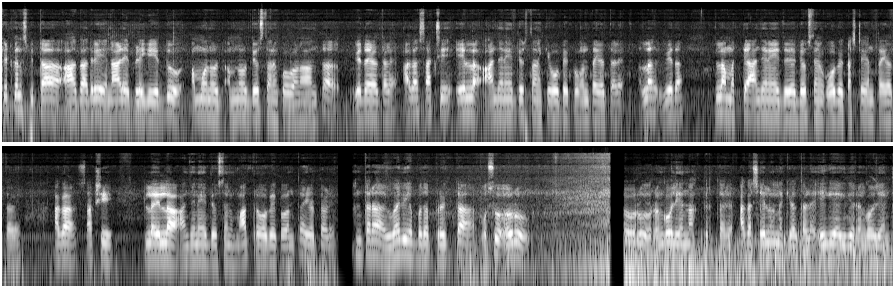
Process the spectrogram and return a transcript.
ಕೆಟ್ಟ ಕನಸು ಬಿತ್ತಾ ಹಾಗಾದರೆ ನಾಳೆ ಬೆಳಿಗ್ಗೆ ಎದ್ದು ಅಮ್ಮನವ್ರ ಅಮ್ಮನವ್ರ ದೇವಸ್ಥಾನಕ್ಕೆ ಹೋಗೋಣ ಅಂತ ವೇದ ಹೇಳ್ತಾಳೆ. ಆಗ ಸಾಕ್ಷಿ ಇಲ್ಲ, ಆಂಜನೇಯ ದೇವಸ್ಥಾನಕ್ಕೆ ಹೋಗಬೇಕು ಅಂತ ಹೇಳ್ತಾಳೆ. ಅಲ್ಲ ವೇದ, ಇಲ್ಲ, ಮತ್ತೆ ಆಂಜನೇಯ ದೇವಸ್ಥಾನಕ್ಕೆ ಹೋಗ್ಬೇಕಷ್ಟೇ ಅಂತ ಹೇಳ್ತಾಳೆ. ಆಗ ಸಾಕ್ಷಿ, ಇಲ್ಲ ಇಲ್ಲ, ಆಂಜನೇಯ ದೇವಸ್ಥಾನಕ್ಕೆ ಮಾತ್ರ ಹೋಗಬೇಕು ಅಂತ ಹೇಳ್ತಾಳೆ. ನಂತರ ಯುಗಾದಿ ಹಬ್ಬದ ಪ್ರಯುಕ್ತ ವಸು ಅವರು ಅವರು ರಂಗೋಲಿಯನ್ನು ಹಾಕ್ತಿರ್ತಾರೆ ಆಗ ಶೈಲನ್ನು ಕೇಳ್ತಾಳೆ, ಹೇಗೆ ಆಗಿದೆ ರಂಗೋಲಿ ಅಂತ?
